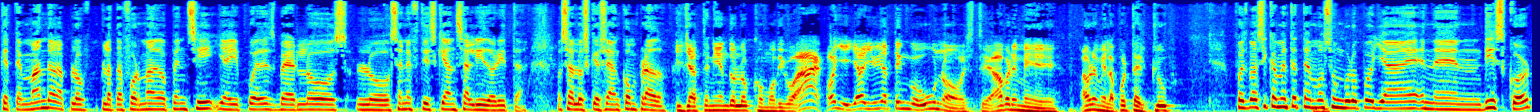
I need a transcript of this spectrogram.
que te manda a la pl- plataforma de OpenSea y ahí puedes ver los, los NFTs que han salido ahorita, o sea, los que se han comprado. Y ya teniéndolo como digo, ah, oye, ya, yo ya tengo uno, este, ábreme, ábreme la puerta del club. Pues básicamente tenemos un grupo ya en, en Discord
